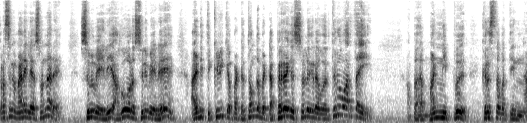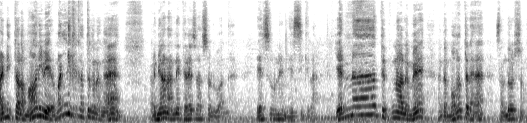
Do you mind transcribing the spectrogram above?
பிரசங்க மேடையில சொன்னாரு. சிலுவையிலே அகோர சிலுவையிலே அடித்து கிழிக்கப்பட்டு தொங்கப்பட்ட பிறகு சொல்லுகிற ஒரு திருவார்த்தை. அப்ப மன்னிப்பு கிறிஸ்தவத்தின் அடித்தளம் ஆணிவேர். மன்னிக்க கத்துக்கணுங்க. அருமையான அன்னை தெரேசா சொல்லுவாங்க. இயேசு நேசிக்கிறார். என்ன திட்டினாலுமே அந்த முகத்துல சந்தோஷம்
